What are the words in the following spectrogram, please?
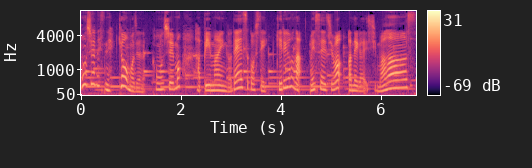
今週ですね。今日もじゃない。今週もハッピーマインドで過ごしていけるようなメッセージをお願いします。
